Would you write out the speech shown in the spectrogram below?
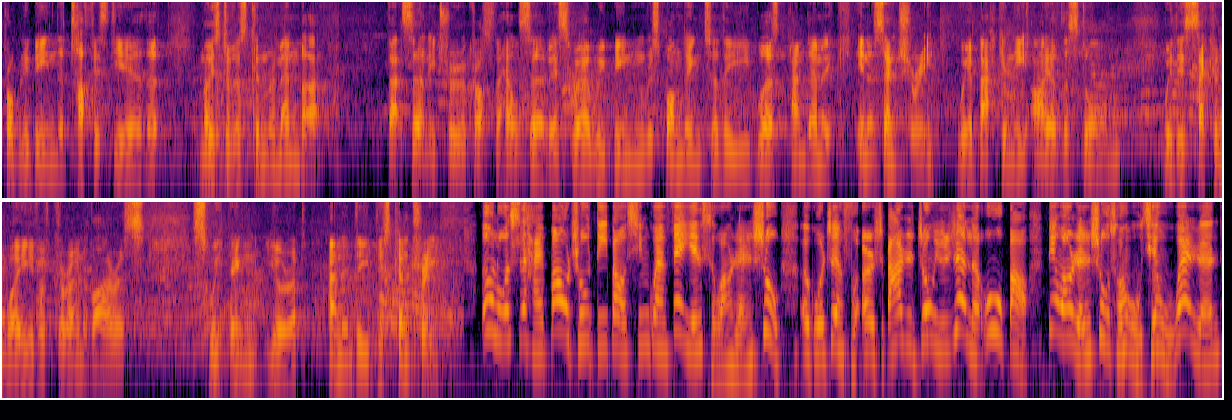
probably been the toughest year that most of us can remember. That's certainly true across the health service, where we've been responding to the worst pandemic in a century. We're back in the eye of the storm. with this second wave of coronavirus sweeping Europe and indeed this country. 俄罗斯还爆出低报新冠肺炎死亡人数，俄国政府二十八日终于认了误报，病亡人数从五千五万人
